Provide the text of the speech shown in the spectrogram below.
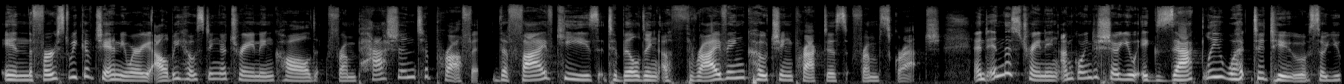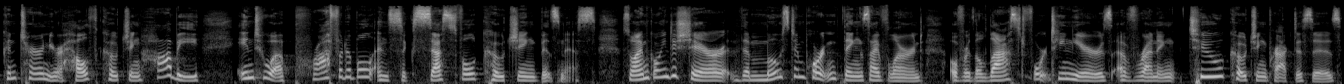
In the first week of January, I'll be hosting a training called From Passion to Profit The Five Keys to Building a Thriving Coaching Practice from Scratch. And in this training, I'm going to show you exactly what to do so you can turn your health coaching hobby into a profitable and successful coaching business. So, I'm going to share the most important things I've learned over the last last 14 years of running two coaching practices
